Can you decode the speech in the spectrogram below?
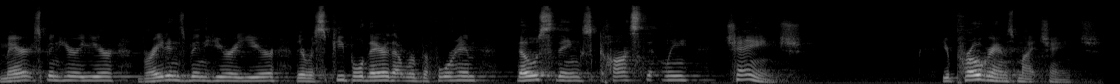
Merrick's been here a year. Braden's been here a year. There was people there that were before him. Those things constantly change. Your programs might change.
